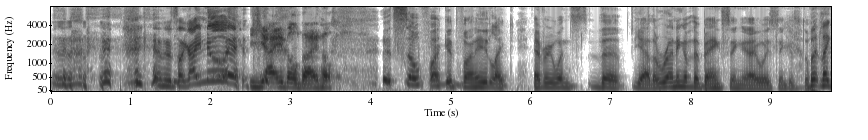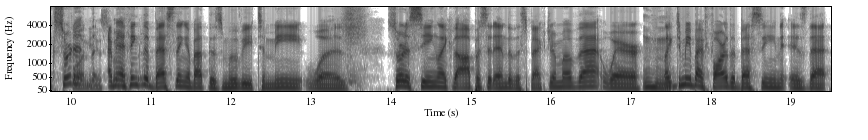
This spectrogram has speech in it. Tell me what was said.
and it's like, I knew it. Yidle diddle. It's so fucking funny. Like everyone's the yeah, the running of the banks thing. I always think is the but like sort of i mean i think thing. the best thing about this movie to me was sort of seeing like the opposite end of the spectrum of that where Mm-hmm. like to me by far the best scene is that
